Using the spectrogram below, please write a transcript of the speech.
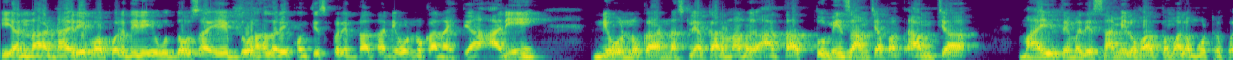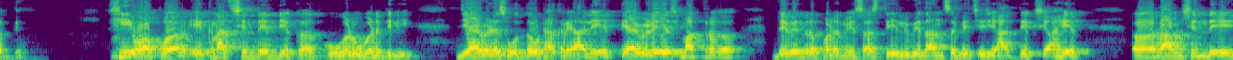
यांना डायरेक्ट ऑफर दिली. उद्धव साहेब दोन हजार एकोणतीस पर्यंत आता निवडणुका नाही त्या आणि निवडणुका नसल्या कारणानं आता तुम्हीच आमच्या आमच्या महायुतीमध्ये सामील व्हा तुम्हाला मोठं पद देऊ. ही ऑफर एकनाथ शिंदे देखत उघड उघड दिली. ज्या वेळेस उद्धव ठाकरे आले त्यावेळेस मात्र देवेंद्र फडणवीस असतील विधानसभेचे जे अध्यक्ष आहेत राम शिंदे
